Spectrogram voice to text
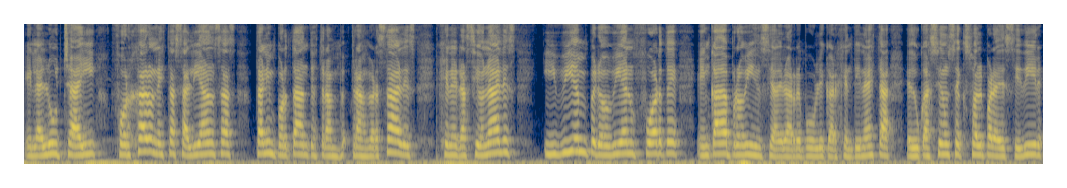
en la lucha y forjaron estas alianzas tan importantes, transversales, generacionales y bien, pero bien fuerte en cada provincia de la República Argentina. Esta educación sexual para decidir,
